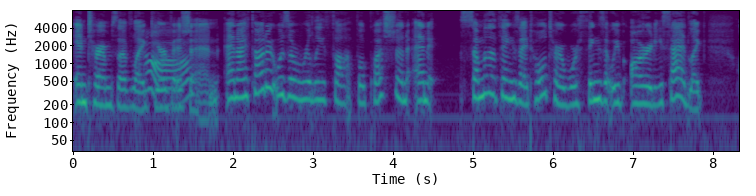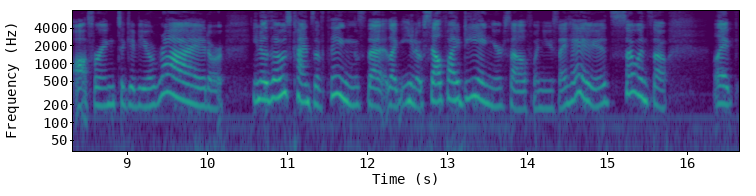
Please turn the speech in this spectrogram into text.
in terms of like Aww. your vision and i thought it was a really thoughtful question and some of the things i told her were things that we've already said like offering to give you a ride or you know those kinds of things that like you know self IDing yourself when you say hey it's so and so like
